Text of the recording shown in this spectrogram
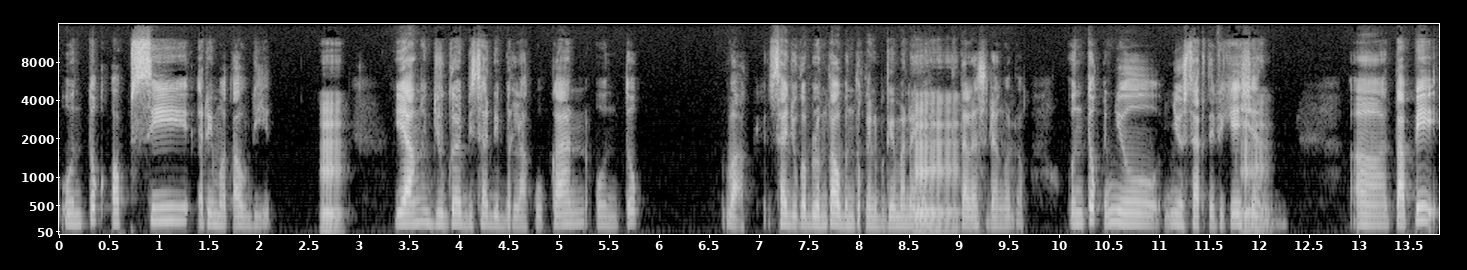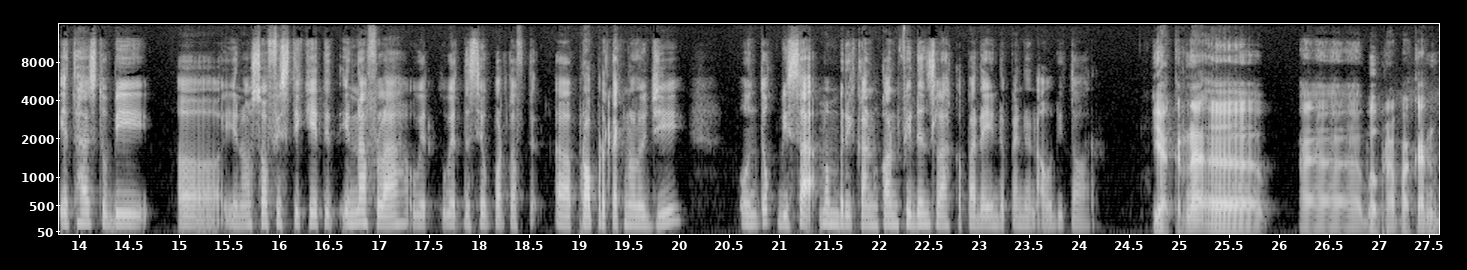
untuk opsi remote audit Hmm. yang juga bisa diberlakukan untuk wah saya juga belum tahu bentuknya bagaimana ya Hmm. kita sedang godok untuk new new certification Eh, tapi it has to be uh, you know sophisticated enough lah with with the support of te- uh, proper technology untuk bisa memberikan confidence lah kepada independent auditor. Ya, karena eh, eh, beberapa kan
